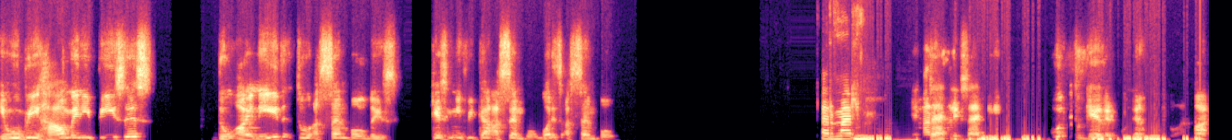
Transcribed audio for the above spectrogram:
It will be how many pieces do I need to assemble this? ¿Qué significa assemble? What is assemble? Armar. Exactly, exactly. Put together, poner junto, armar,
